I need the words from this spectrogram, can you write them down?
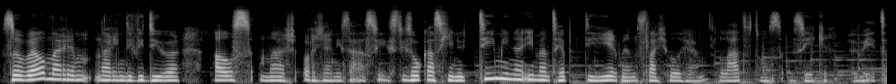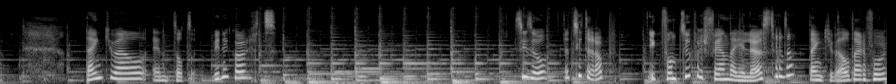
Zowel naar, naar individuen als naar organisaties. Dus ook als je in je team iemand hebt die hiermee aan de slag wil gaan, laat het ons zeker weten. Dankjewel en tot binnenkort. Ziezo, het zit erop. Ik vond het super fijn dat je luisterde. Dankjewel daarvoor.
